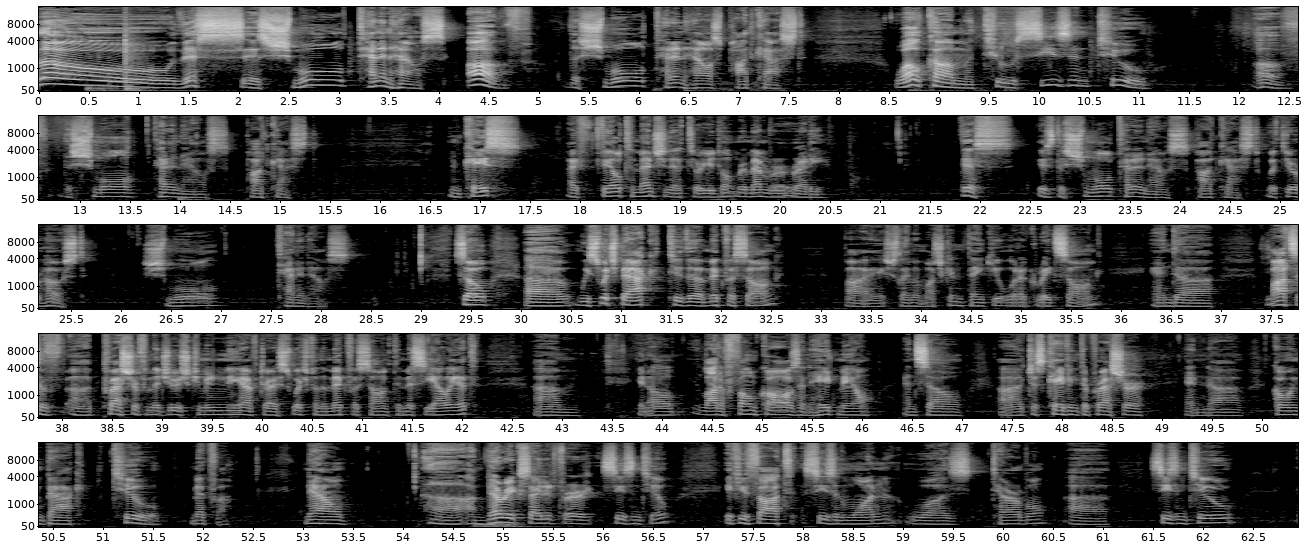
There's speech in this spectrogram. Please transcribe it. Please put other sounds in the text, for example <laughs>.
Hello, this is Shmuel Tenenhouse of the Shmuel Tenenhouse podcast. Welcome to season two of the Shmuel Tenenhouse podcast. In case I failed to mention it or you don't remember already, this is the Shmuel Tenenhouse podcast with your host, Shmuel Tenenhouse. So uh, we switch back to the Mikvah song by Shlomo Mockin. Thank you. What a great song. And uh, lots of uh, pressure from the Jewish community after I switched from the Mikvah song to Missy Elliott. Um, you know, a lot of phone calls and hate mail. And so uh, just caving to pressure and uh, going back to Mikvah. Now, uh, I'm very excited for season two if you thought season one was terrible, uh, season two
